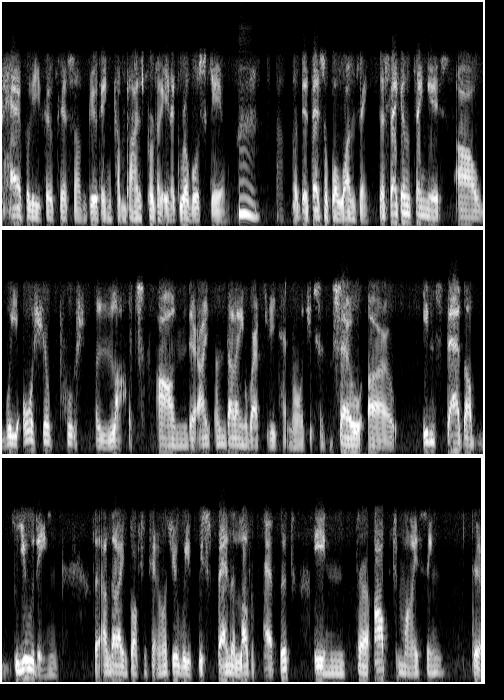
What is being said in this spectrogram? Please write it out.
heavily focused on building compliance product in a global scale. Mm. Uh, that's for one thing. The second thing is uh, we also push a lot on the underlying Web3 technologies. So uh, instead of building the underlying blockchain technology, we, we spend a lot of effort in uh, optimizing the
